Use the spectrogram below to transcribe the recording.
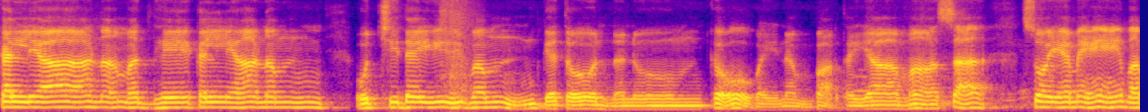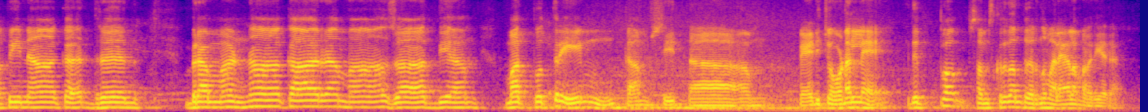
कल्याणमध्ये कल्याणम् उच्छिदैवं गतो ननु। को वैनं प्रार्थयामास स्वयमेव पिनाकधृत् ബ്രഹ്മണാകാരമാസാദ്യ മത്പുത്രീം കംഷിതാം പേടിച്ചോടല്ലേ? ഇതിപ്പം സംസ്കൃതം തീർന്ന് മലയാളം പറഞ്ഞുതരാം.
